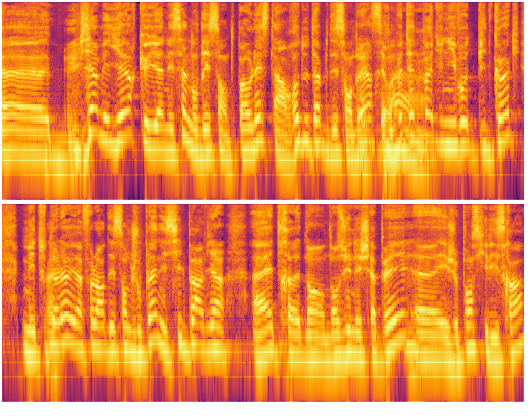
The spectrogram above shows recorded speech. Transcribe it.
Euh, bien meilleur que Yann Essen en descente. Paulès, c'est un redoutable descendeur. Ouais. Peut-être pas du niveau de Pitcock, mais tout à l'heure, il va falloir descendre Jouplan. Et s'il parvient à être dans, dans une échappée, Mm. Euh, et je pense qu'il y sera,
